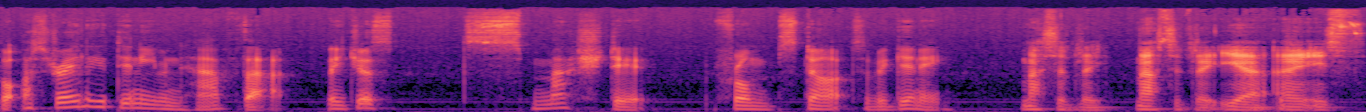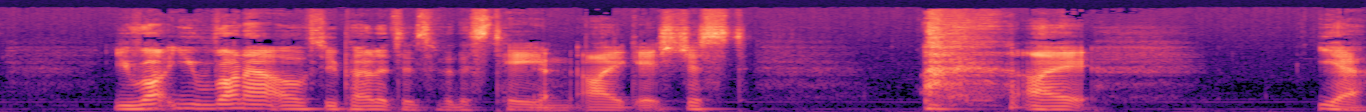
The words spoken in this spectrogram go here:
But Australia didn't even have that. They just smashed it from start to beginning. massively, massively. Yeah, and it's you run you run out of superlatives for this team. Like it's just, I, yeah.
